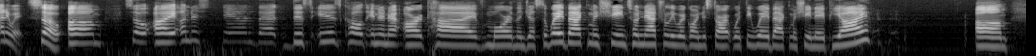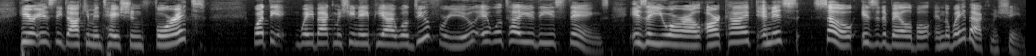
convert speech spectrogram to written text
Anyway, so um, so I understand that this is called Internet Archive more than just the Wayback Machine, so naturally we're going to start with the Wayback Machine API. Um, here is the documentation for it. What the Wayback Machine API will do for you, it will tell you these things. Is a URL archived? And if so, is it available in the Wayback Machine?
